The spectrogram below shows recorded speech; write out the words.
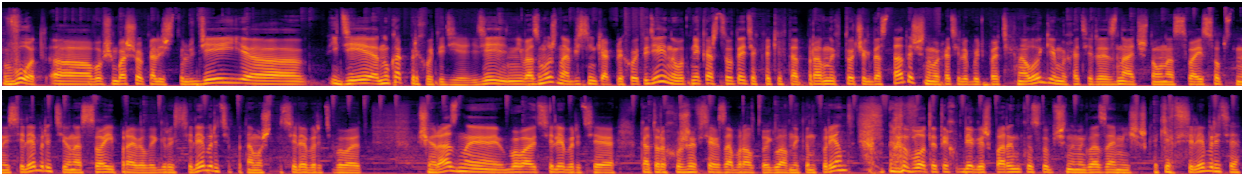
Вот, э, в общем, большое количество людей. Э, идея, ну как приходит идея? Идея невозможно объяснить, как приходит идея, но вот мне кажется, вот этих каких-то отправных точек достаточно. Мы хотели быть про технологии, мы хотели знать, что у нас свои собственные селебрити, у нас свои правила игры с селебрити, потому что селебрити бывают очень разные. Бывают селебрити, которых уже всех забрал твой главный конкурент. вот, и ты бегаешь по рынку с выпущенными глазами, ищешь каких-то селебрити,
